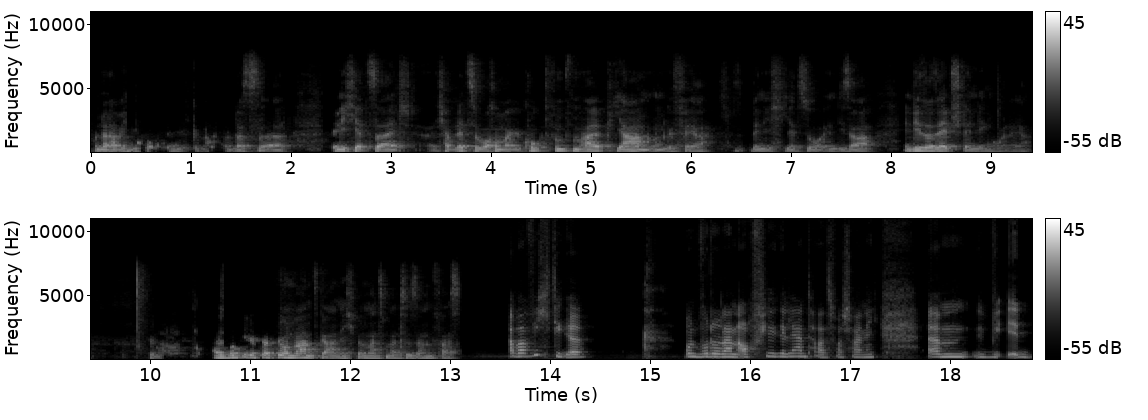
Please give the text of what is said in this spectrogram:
Und dann habe ich mich selbstständig gemacht. Und das äh, bin ich jetzt seit, ich habe letzte Woche mal geguckt, fünfeinhalb Jahren ungefähr bin ich jetzt so in dieser, in dieser selbstständigen Rolle, ja. Also so viele Stationen waren es gar nicht, wenn man es mal zusammenfasst. Aber wichtige. Und wo du dann auch viel gelernt hast, wahrscheinlich. Ähm, äh,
